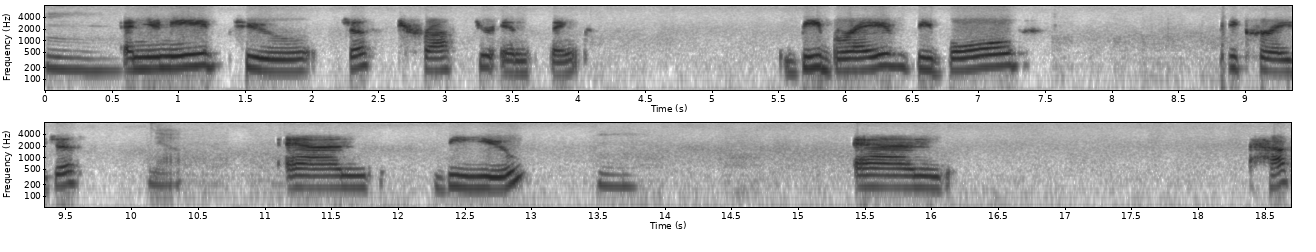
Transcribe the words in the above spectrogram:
Mm. And you need to just trust your instincts. Be brave, be bold, be courageous. Yeah. And be you. Mm. And have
